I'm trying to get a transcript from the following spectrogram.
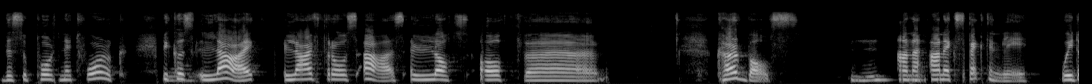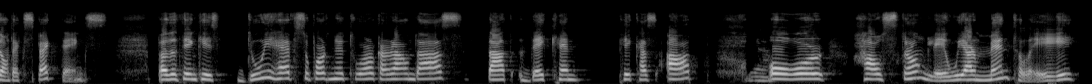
The support network, because life life throws us lots of uh, curveballs. Mm-hmm. un- unexpectedly we don't expect things. But the thing is do we have support network around us that they can pick us up? Yeah. or how strongly we are mentally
